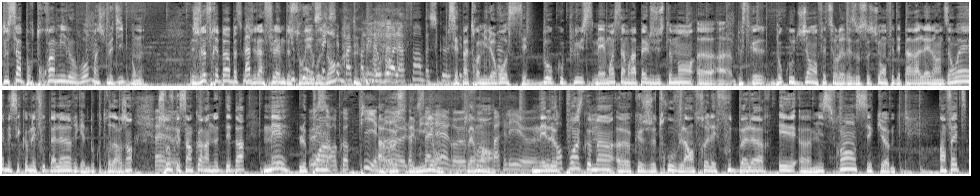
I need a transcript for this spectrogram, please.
Tout ça pour 3000 euros. Moi, je me dis bon, je le ferai pas parce que Bah, j'ai la flemme de Du coup, sourire on aux sait gens. c'est pas 3000 euros à la fin parce que C'est pas 3000 euros, c'est beaucoup plus. Mais moi, ça me rappelle justement euh, euh, parce que beaucoup de gens en fait sur les réseaux sociaux ont fait des parallèles en disant ouais, mais c'est comme les footballeurs, ils gagnent beaucoup trop d'argent. Je trouve que c'est encore un autre débat. Mais le point c'est encore pire. Ah, hein, eux, c'est des millions, salaire, euh, clairement. parler, euh, Mais le point plus. commun euh, que je trouve là entre les footballeurs et euh, Miss France, c'est que en fait,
